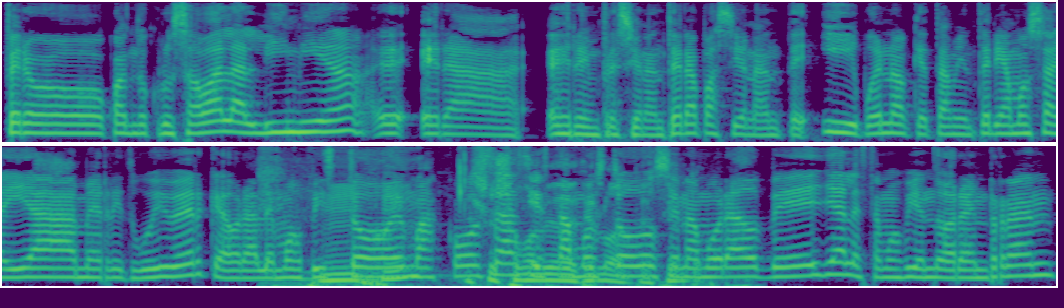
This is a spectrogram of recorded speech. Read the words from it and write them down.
pero cuando cruzaba la línea eh, era, era impresionante, era apasionante. Y bueno, que también teníamos ahí a Merritt Weaver, que ahora le hemos visto en más cosas y estamos todos enamorados de ella, la estamos viendo ahora en Run,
